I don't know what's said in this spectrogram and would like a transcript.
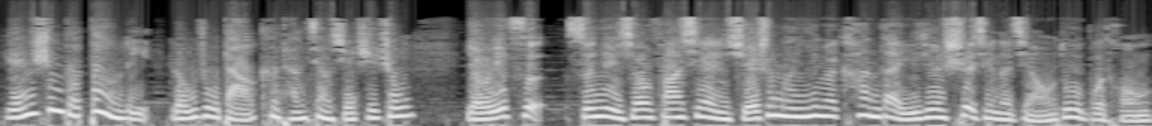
人生的道理融入到课堂教学之中。有一次，孙敬修发现学生们因为看待一件事情的角度不同，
